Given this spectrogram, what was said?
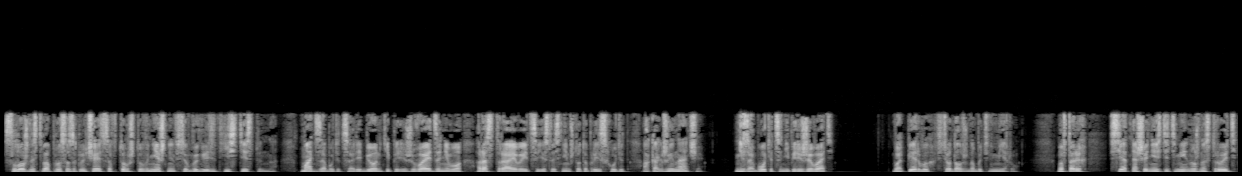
Сложность вопроса заключается в том, что внешне все выглядит естественно. Мать заботится о ребенке, переживает за него, расстраивается, если с ним что-то происходит. А как же иначе? Не заботиться, не переживать? Во-первых, все должно быть в меру. Во-вторых, все отношения с детьми нужно строить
